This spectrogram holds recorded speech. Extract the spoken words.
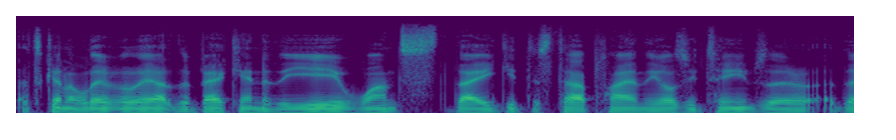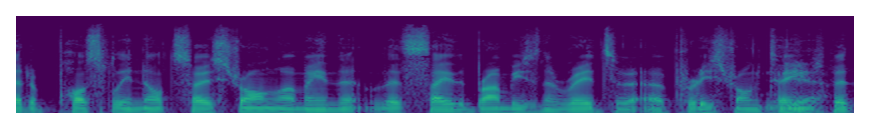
It's going to level out at the back end of the year once they get to start playing the Aussie teams that are, that are possibly not so strong. I mean, let's say the Brumbies and the Reds are, are pretty strong teams, Yeah. but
